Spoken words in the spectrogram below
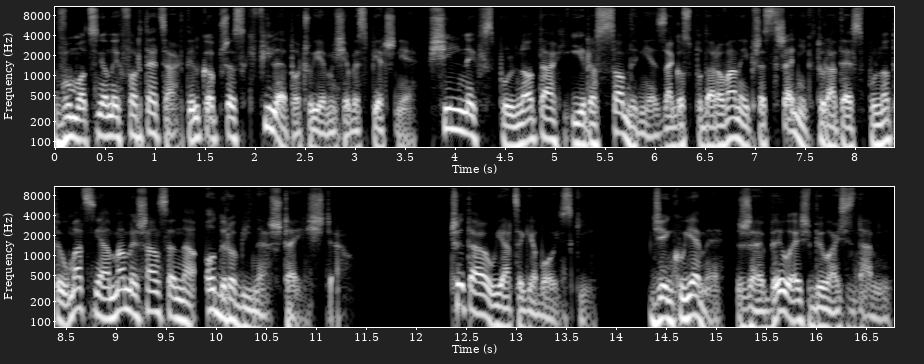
W umocnionych fortecach tylko przez chwilę poczujemy się bezpiecznie. W silnych wspólnotach i rozsądnie zagospodarowanej przestrzeni, która te wspólnoty umacnia, mamy szansę na odrobinę szczęścia. Czytał Jacek Jabłoński. Dziękujemy, że byłeś, byłaś z nami.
